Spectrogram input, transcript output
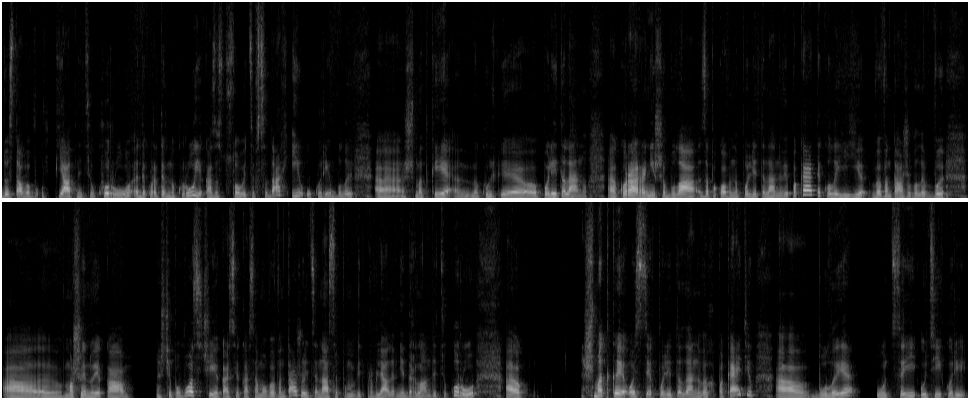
доставив в п'ятницю кору, е, декоративну кору, яка застосовується в садах, і у корі були шматки ем, поліетилену. Кора раніше була запакована поліетиленові пакети, коли її вивантажували в машину, яка щеповоз чи якась, яка самовивантажується, насипом відправляли в Нідерланди цю кору. Шматки ось цих поліетиленових пакетів були у цій, у цій корі.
